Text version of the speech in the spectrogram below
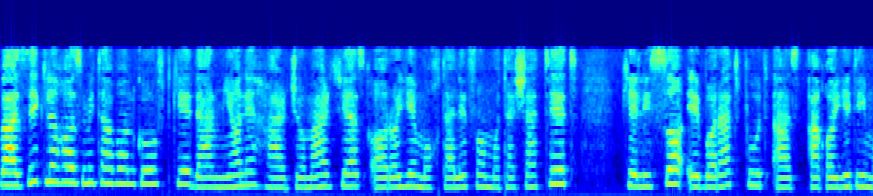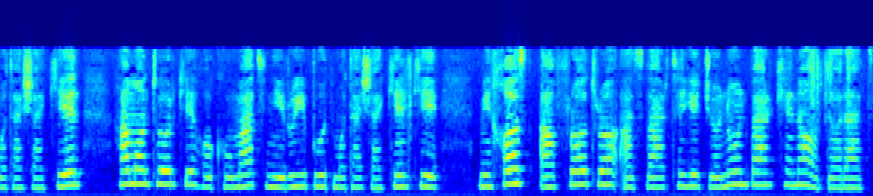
و از یک لحاظ می توان گفت که در میان هرج و مرجی از آرای مختلف و متشتت کلیسا عبارت بود از عقایدی متشکل همانطور که حکومت نیروی بود متشکل که می‌خواست افراد را از ورطه جنون برکنار دارد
